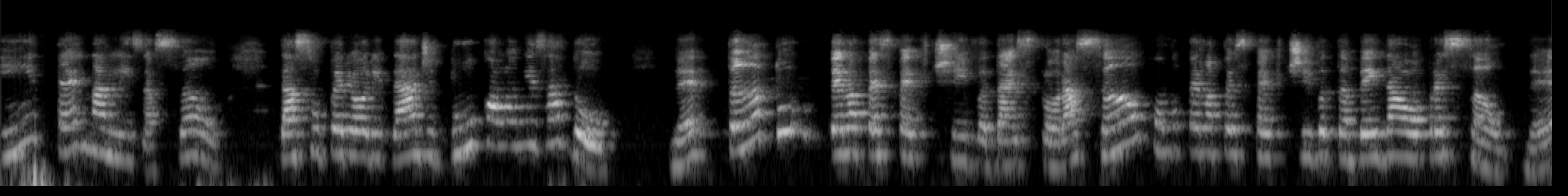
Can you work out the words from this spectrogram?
internalização da superioridade do colonizador né? tanto pela perspectiva da exploração, como pela perspectiva também da opressão. Né?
